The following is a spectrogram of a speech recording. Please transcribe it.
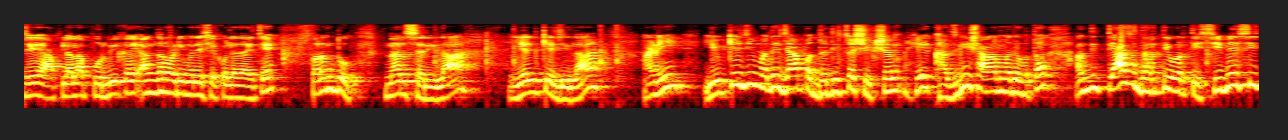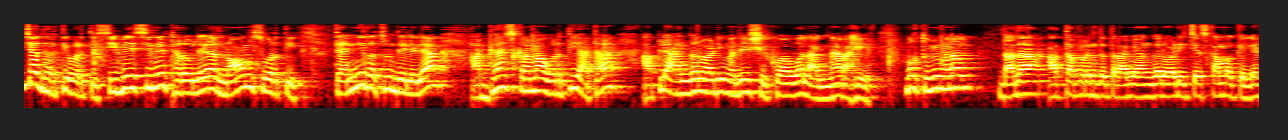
जे आपल्याला पूर्वी काही अंगणवाडीमध्ये शिकवले जायचे परंतु नर्सरीला एल के जीला आणि यू के जीमध्ये ज्या पद्धतीचं शिक्षण हे खाजगी शाळांमध्ये होतं अगदी त्याच धर्तीवरती सी बी एस सीच्या धर्तीवरती सी बी एस सीने ठरवलेल्या नॉर्म्सवरती त्यांनी रचून दिलेल्या अभ्यासक्रमावरती आता आपल्या अंगणवाडीमध्ये शिकवावं लागणार आहे. मग तुम्ही म्हणाल दादा आतापर्यंत तर आम्ही अंगणवाडीचेच कामं केले.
